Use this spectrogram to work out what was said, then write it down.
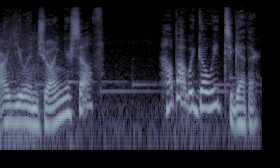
Are you enjoying yourself? How about we go eat together?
